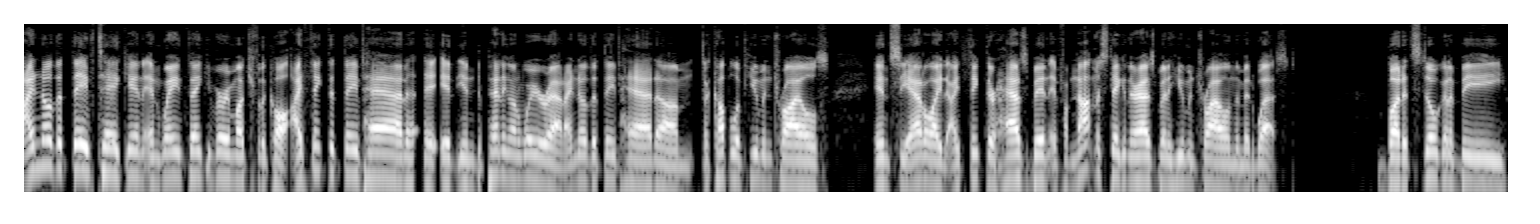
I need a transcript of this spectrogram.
I know that they've taken, and Wayne, thank you very much for the call. I think that they've had, it, in depending on where you're at, I know that they've had um, a couple of human trials in Seattle. I, I think there has been, if I'm not mistaken, there has been a human trial in the Midwest. But it's still going to be,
